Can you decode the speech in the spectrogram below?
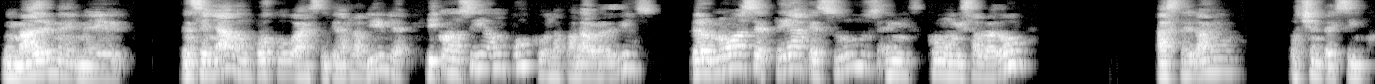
Mi madre me, enseñaba un poco a estudiar la Biblia y conocía un poco la palabra de Dios, pero no acepté a Jesús como mi Salvador hasta el año 85.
